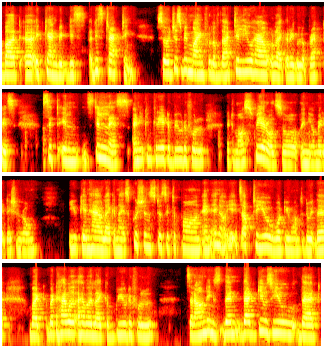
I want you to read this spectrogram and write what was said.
but uh, it can be dis- distracting. So just be mindful of that till you have like a regular practice. Sit in stillness, and you can create a beautiful atmosphere also in your meditation room. You can have like a nice cushions to sit upon, and you know it's up to you what you want to do it there. But but have a have a like a beautiful surroundings. Then that gives you that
